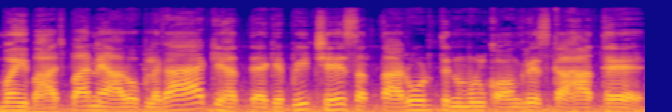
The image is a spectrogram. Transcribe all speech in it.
वहीं भाजपा ने आरोप लगाया कि हत्या के पीछे सत्तारूढ़ तृणमूल कांग्रेस का हाथ है।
